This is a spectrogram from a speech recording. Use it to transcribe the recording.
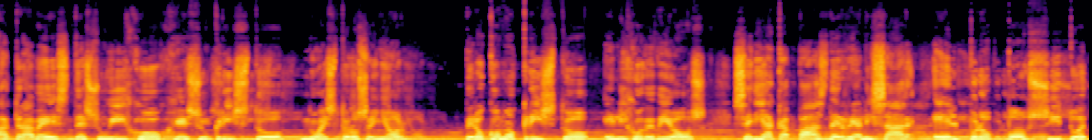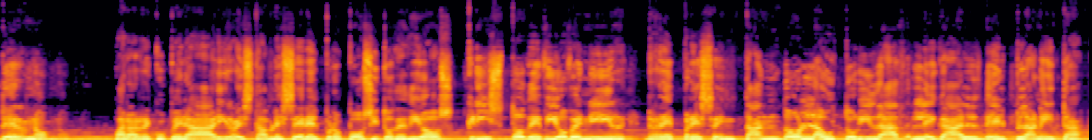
a través de su Hijo Jesucristo nuestro Señor. Pero ¿cómo Cristo, el Hijo de Dios, sería capaz de realizar el propósito eterno? Para recuperar y restablecer el propósito de Dios, Cristo debió venir representando la autoridad legal del planeta,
